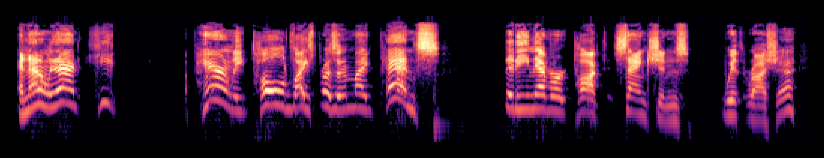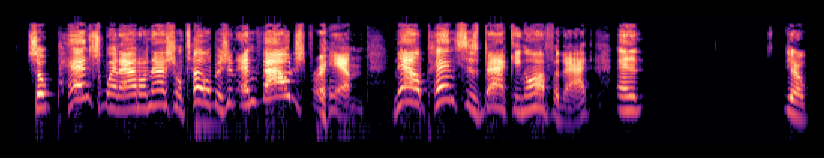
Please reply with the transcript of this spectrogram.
And not only that, he apparently told Vice President Mike Pence that he never talked sanctions with Russia. So Pence went out on national television and vouched for him. Now Pence is backing off of that and you know,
